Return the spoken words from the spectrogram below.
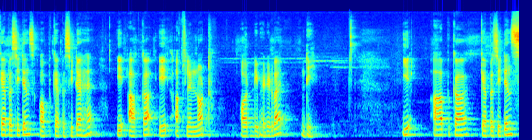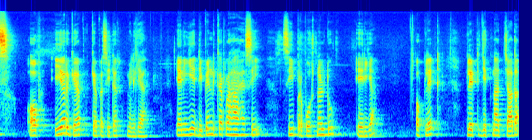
कैपेसिटेंस ऑफ़ कैपेसिटर है। ये आपका ए अपसलेन नॉट और डिवाइडेड बाय डी ये आपका capacitance of air gap capacitor मिल गया। यानी ये डिपेंड कर रहा है C C proportional to area और प्लेट प्लेट जितना ज़्यादा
